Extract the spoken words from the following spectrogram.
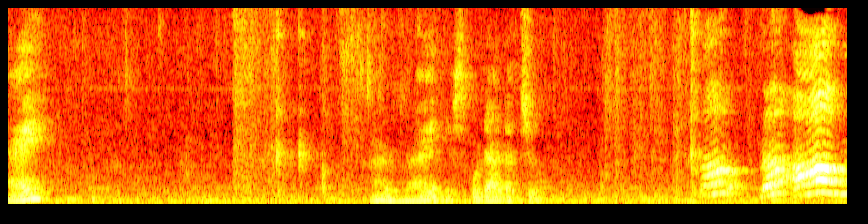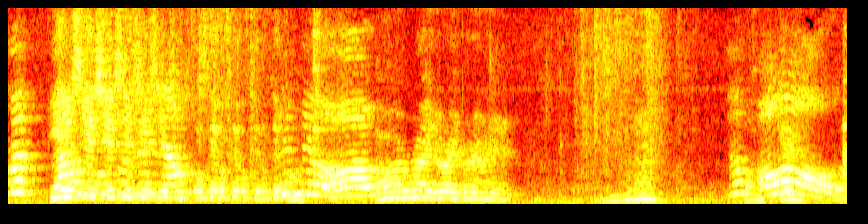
Okay. Alright, here's for Dada too. Yes, yes, yes, yes, yes, yes, yes. Okay, okay, okay, okay. All right, all right, all right, all right. Mm. Okay.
